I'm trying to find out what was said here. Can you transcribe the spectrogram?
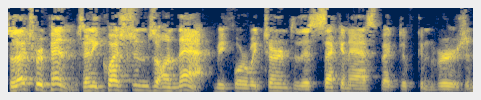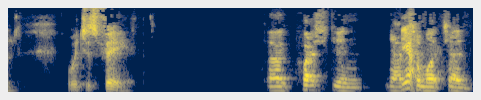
So that's repentance. Any questions on that before we turn to this second aspect of conversion, which is faith? A question, not yeah. so much on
